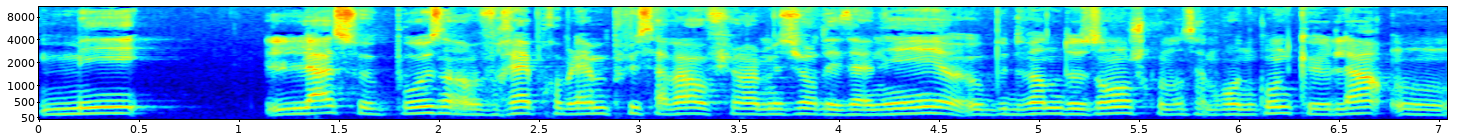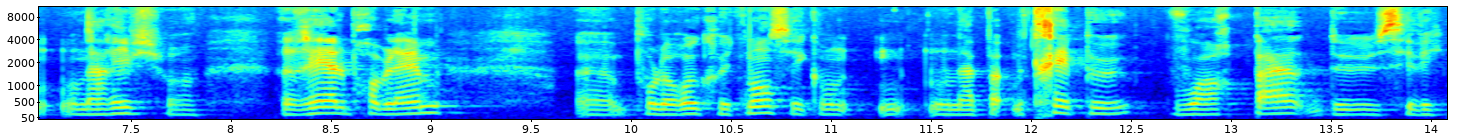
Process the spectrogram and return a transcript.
mais là se pose un vrai problème. Plus ça va au fur et à mesure des années. Au bout de 22 ans, je commence à me rendre compte que là, on, arrive sur un réel problème. Euh, pour le recrutement, c'est qu'on a pas, très peu, voire pas de CV.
